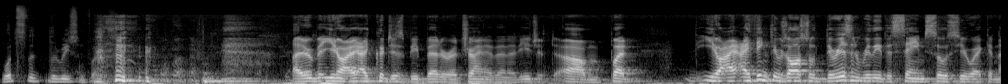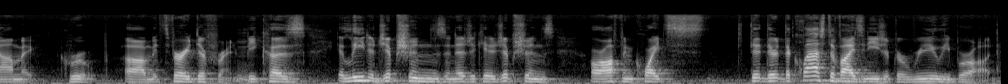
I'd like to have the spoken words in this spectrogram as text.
What's the, the reason for this? I don't. You know, I, I, could just be better at China than at Egypt. Um, but you know, I, I, think there's also there isn't really the same socioeconomic group. Um, it's very different mm. because elite Egyptians and educated Egyptians are often quite, the class divides in Egypt are really broad.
